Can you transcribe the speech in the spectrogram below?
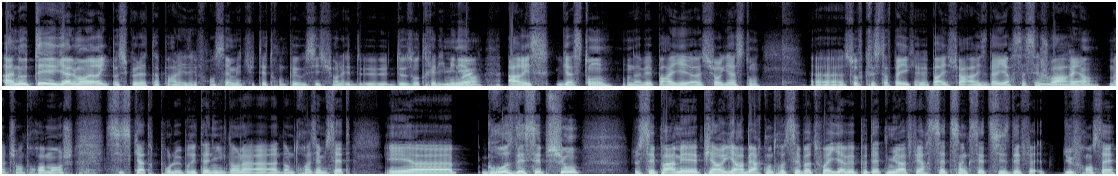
À noter également, Eric, parce que là, tu as parlé des Français, mais tu t'es trompé aussi sur les deux, deux autres éliminés. Ouais. hein. Harris, Gaston, on avait parié sur Gaston, euh, sauf Christophe Payet qui avait parié sur Harris. D'ailleurs, ça s'est joué à Mhm. rien. Match en trois manches, 6-4 pour le Britannique dans, la, dans le troisième set. Et euh, grosse déception, je sais pas, mais Pierre-Hugues Herbert contre Sebotway, il y avait peut-être mieux à faire 7-5, 7-6 défait du français.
